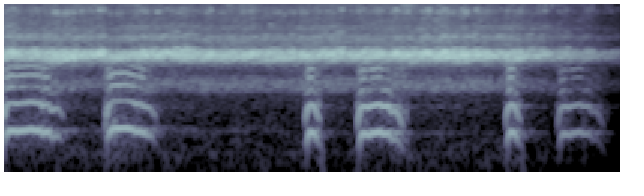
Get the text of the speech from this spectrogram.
음, 음, 음, 음, 음, 음. 음.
